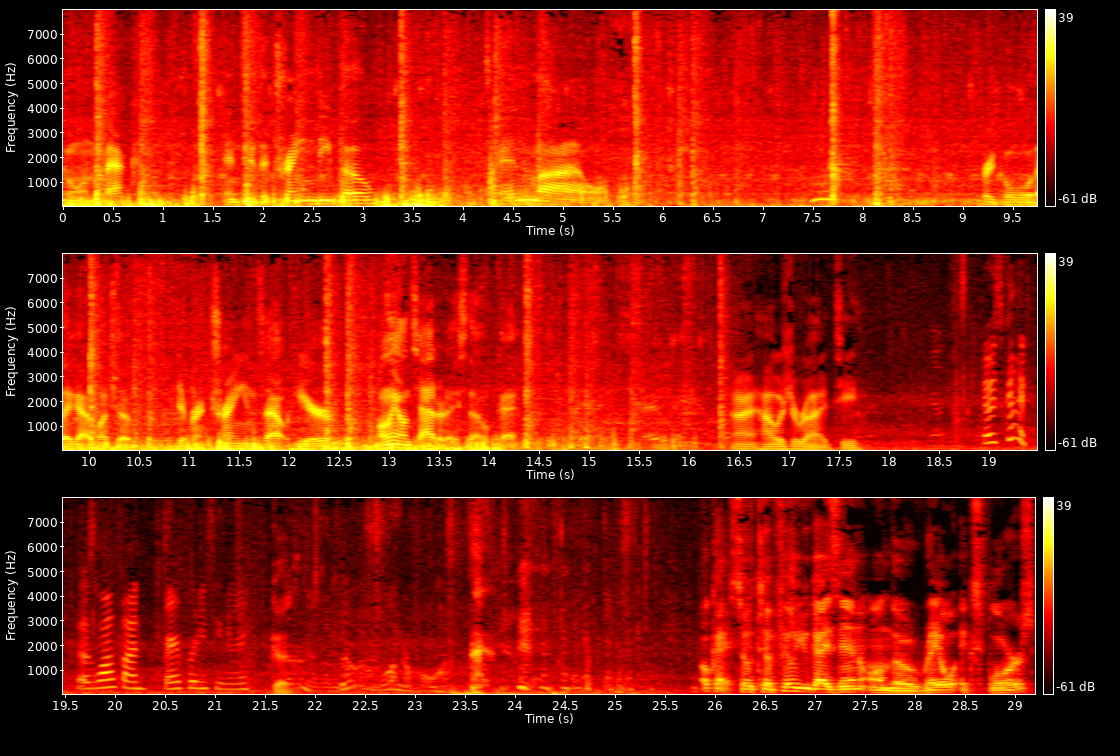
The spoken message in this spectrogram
Going back into the train depot. 10 miles. Pretty cool. They got a bunch of different trains out here. Only on Saturdays though, okay? All right, how was your ride, T? It was good. It was a lot of fun. Very pretty scenery. Good. It was wonderful. Okay, so to fill you guys in on the Rail Explorers,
